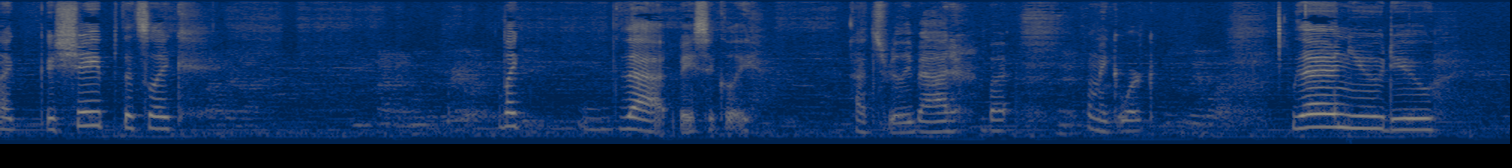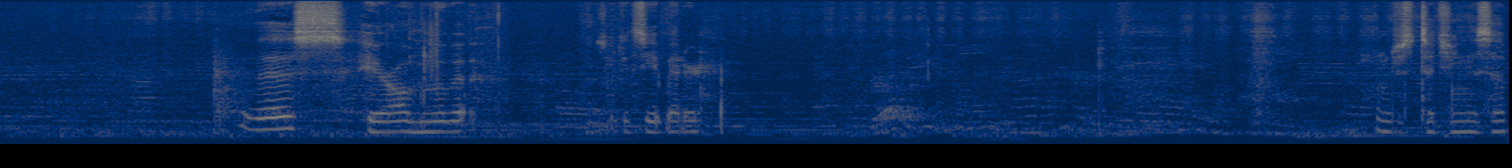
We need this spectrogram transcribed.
like a shape that's like, like that, basically. That's really bad, but I'll make it work. Then you do this. Here, I'll move it so you can see it better. I'm just touching this up.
